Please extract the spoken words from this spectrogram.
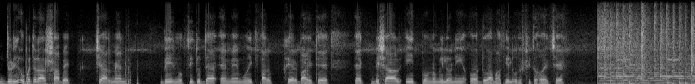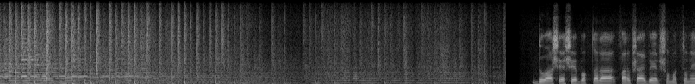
জুড়ি উপজেলার সাবেক চেয়ারম্যান বীর মুক্তিযোদ্ধা এম এ মুহিত ফারুকের বাড়িতে এক বিশাল ঈদ পুনর্মিলনী ও দোয়া মাহফিল অনুষ্ঠিত হয়েছে। দোয়া শেষে বক্তারা ফারুক সাহেবের সমর্থনে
